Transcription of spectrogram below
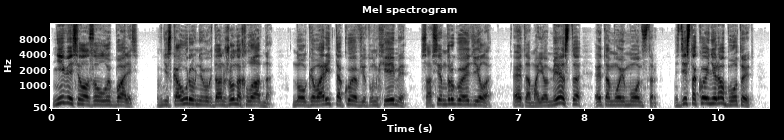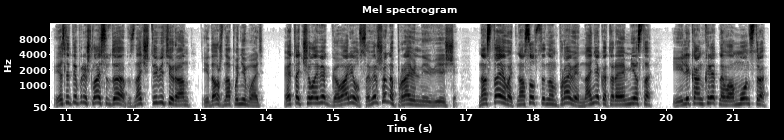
невесело заулыбались. В низкоуровневых донжонах ладно, но говорить такое в Ютунхейме совсем другое дело. Это мое место, это мой монстр. Здесь такое не работает. Если ты пришла сюда, значит ты ветеран и должна понимать. Этот человек говорил совершенно правильные вещи. Настаивать на собственном праве на некоторое место или конкретного монстра.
